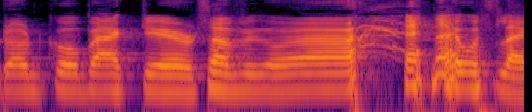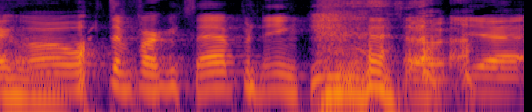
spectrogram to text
don't go back there," or something. "Ah." And I was like, "Oh, what the fuck is happening?" So yeah,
